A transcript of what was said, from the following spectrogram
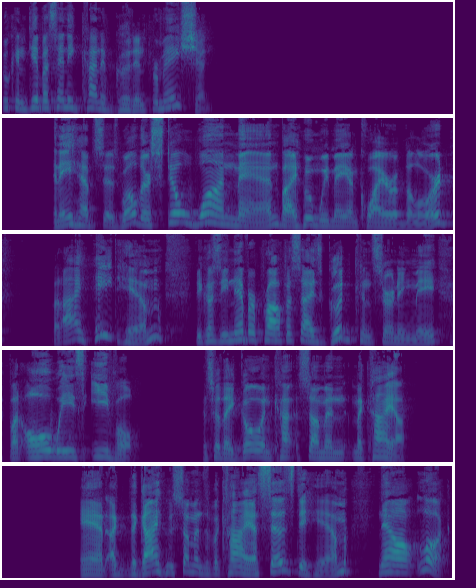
who can give us any kind of good information. And Ahab says, Well, there's still one man by whom we may inquire of the Lord, but I hate him because he never prophesies good concerning me, but always evil. And so they go and summon Micaiah. And uh, the guy who summons Micaiah says to him, Now, look,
